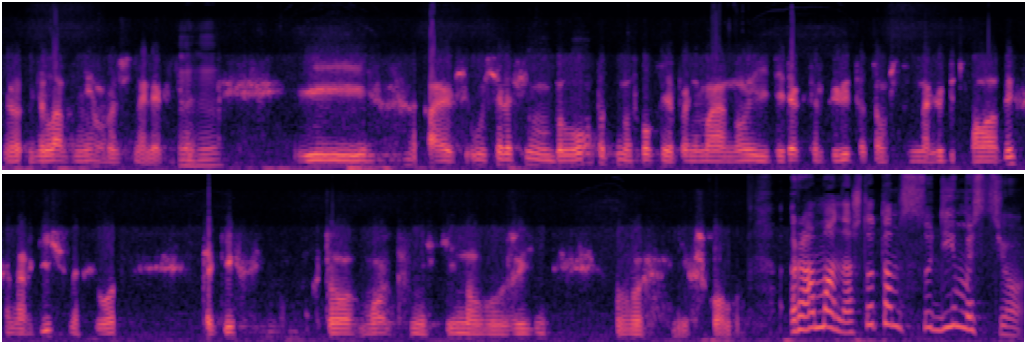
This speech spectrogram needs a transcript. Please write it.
вела внеурочные лекции. Uh-huh. И а у Серафимы был опыт, насколько я понимаю, ну и директор говорит о том, что она любит молодых, энергичных, и вот таких, кто может внести новую жизнь в их школу. Роман, а что там с судимостью?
